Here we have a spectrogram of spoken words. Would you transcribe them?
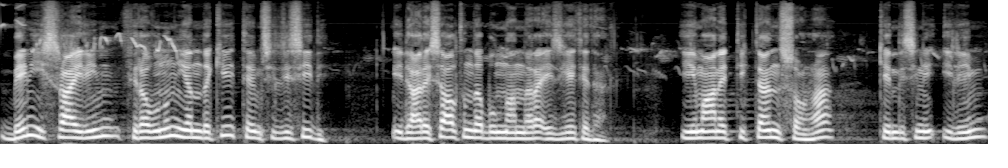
Beni İsrail'in Firavun'un yanındaki temsilcisiydi. İdaresi altında bulunanlara eziyet ederdi. İman ettikten sonra kendisini ilim,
